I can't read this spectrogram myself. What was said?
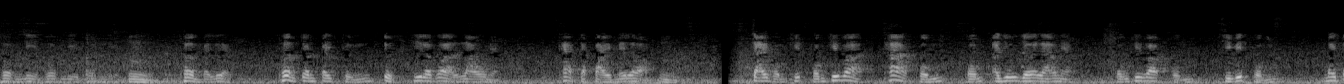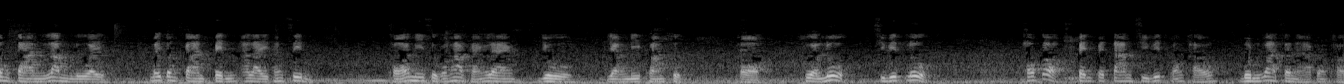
เพิ่มหนี้เพิ่มหนี้เพิ่มหนี้อืมเพิ่มไปเรื่อย เพิ่มจนไปถึงจุดที่เรียกว่าเราเนี่ย แทบจะไปไม่รอดอืมใจผมคิด ผมคิดว่าถ้าผมผมอายุเยอะแล้วเนี่ย ผมคิดว่าผมชีวิตผมไม่ต้องการร่ำรวย ไม่ต้องการเป็นอะไรทั้งสิ้น ขอให้มีสุขภาพแข็งแรงอยู่อย่างมีความสุขพอส่วนลูกชีวิตลูกเขาก็เป็นไปตามชีวิตของเขา บุญวาสนาของเขา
